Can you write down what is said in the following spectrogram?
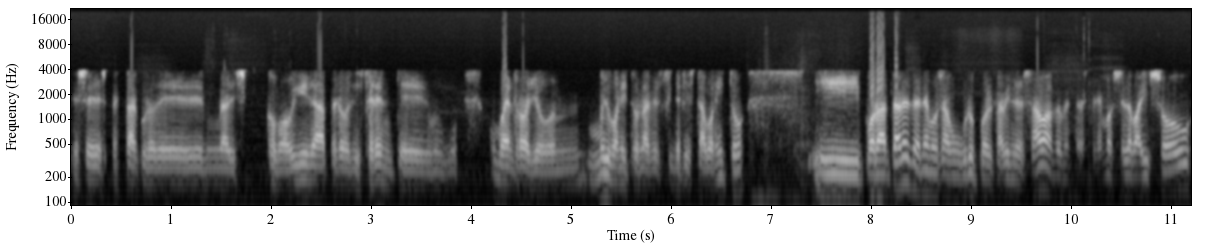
ese espectáculo de una vida pero diferente, un, buen rollo, muy bonito, un fin de fiesta bonito. Y por la tarde tenemos a un grupo el también el sábado, mientras tenemos el Bay Show.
